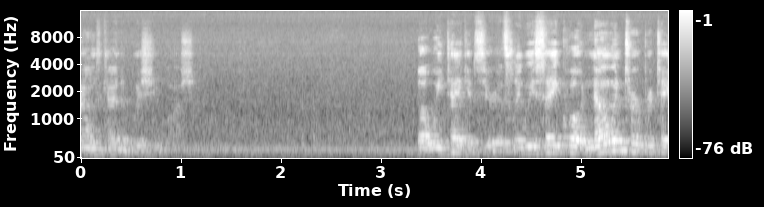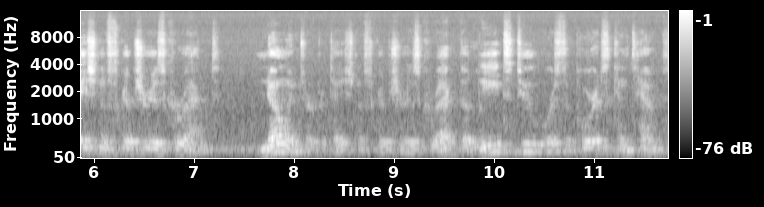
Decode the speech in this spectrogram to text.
Sounds kind of wishy-washy but we take it seriously. We say, quote, no interpretation of Scripture is correct. No interpretation of Scripture is correct that leads to or supports contempt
